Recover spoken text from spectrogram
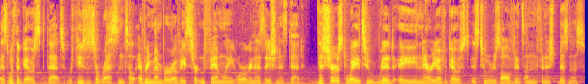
as with a ghost that refuses to rest until every member of a certain family or organization is dead. The surest way to rid a, an area of a ghost is to resolve its unfinished business.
